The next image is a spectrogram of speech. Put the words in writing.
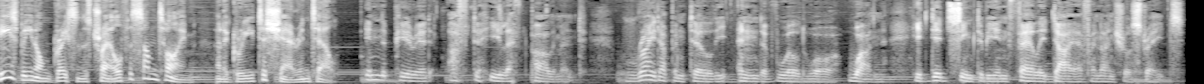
He's been on Grayson's trail for some time and agreed to share intel. In the period after he left Parliament, right up until the end of World War One, he did seem to be in fairly dire financial straits.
